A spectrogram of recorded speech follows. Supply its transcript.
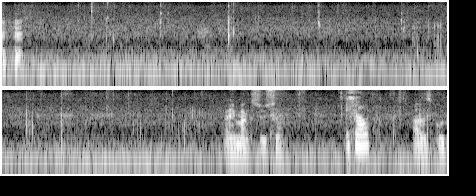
Mhm. Ich mag süßer. Ich auch. Alles gut.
